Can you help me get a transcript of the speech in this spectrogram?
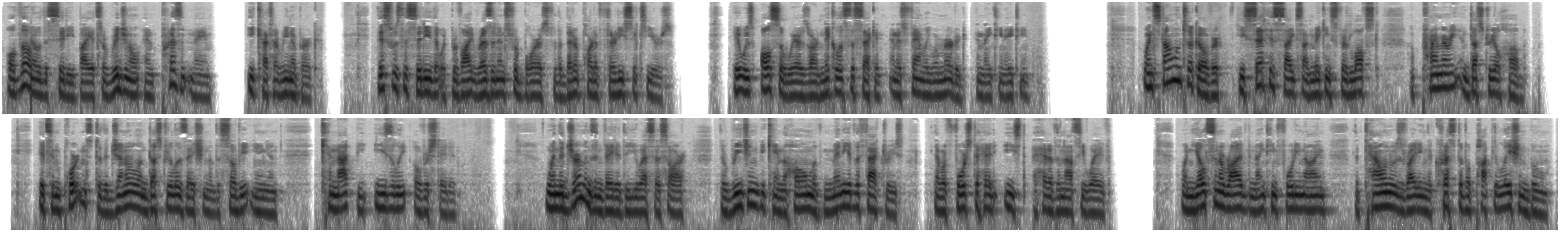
although know the city by its original and present name, Ekaterinburg. This was the city that would provide residence for Boris for the better part of 36 years. It was also where Tsar Nicholas II and his family were murdered in 1918. When Stalin took over, he set his sights on making Sverdlovsk a primary industrial hub. Its importance to the general industrialization of the Soviet Union cannot be easily overstated. When the Germans invaded the USSR, the region became the home of many of the factories that were forced to head east ahead of the Nazi wave. When Yeltsin arrived in 1949, the town was riding the crest of a population boom,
